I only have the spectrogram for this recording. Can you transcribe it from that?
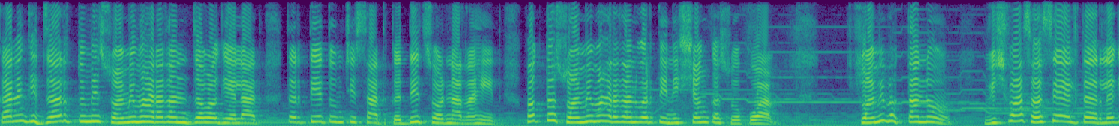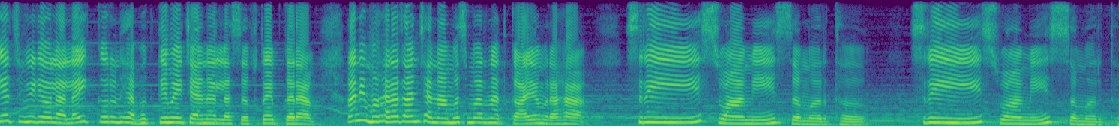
कारण की जर तुम्ही स्वामी महाराजांजवळ गेलात तर ते तुमची साथ कधीच सोडणार नाहीत. फक्त स्वामी महाराजांवरती निशंक सोपवा. स्वामी भक्तांनो विश्वास असेल तर लगेच व्हिडिओला लाईक करून ह्या भक्तिमय चॅनलला सबस्क्राईब करा आणि महाराजांच्या नामस्मरणात कायम राहा. श्री स्वामी समर्थ. श्री स्वामी समर्थ.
